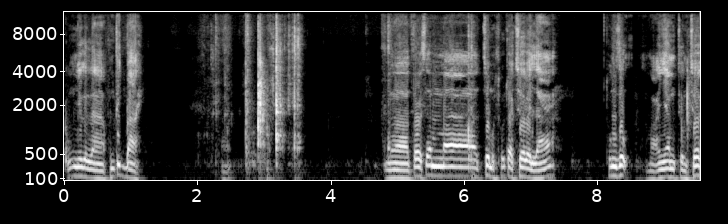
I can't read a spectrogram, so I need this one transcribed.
cũng như là phân tích bài. À, tôi sẽ uh, chơi một số trò chơi bài lá thông dụng mà anh em thường chơi.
